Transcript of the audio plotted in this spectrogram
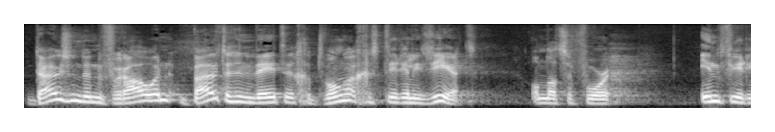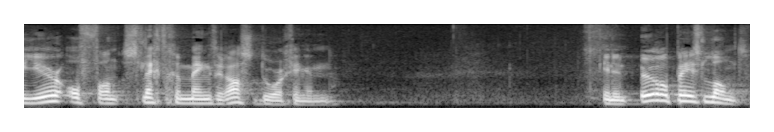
duizenden vrouwen buiten hun weten gedwongen gesteriliseerd, omdat ze voor inferieur of van slecht gemengd ras doorgingen. In een Europees land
